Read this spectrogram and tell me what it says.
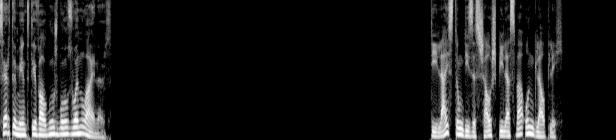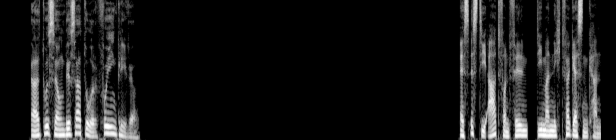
Certamente teve alguns bons one-liners. Die Leistung dieses Schauspielers war unglaublich. A atuação desse ator foi incrível. Es ist die Art von Film, die man nicht vergessen kann.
